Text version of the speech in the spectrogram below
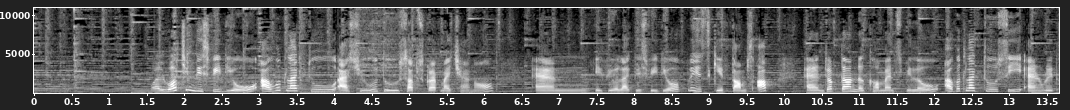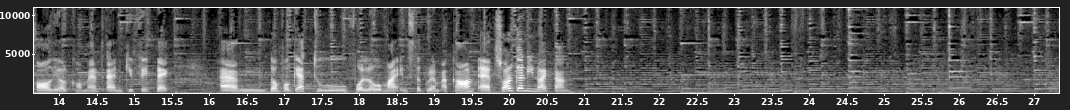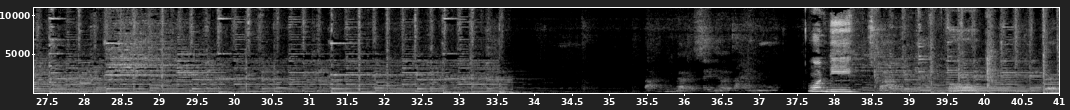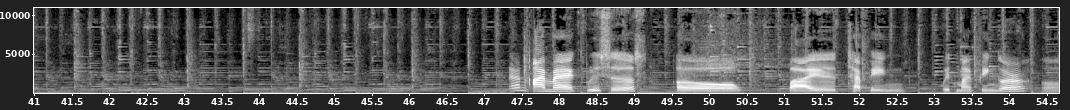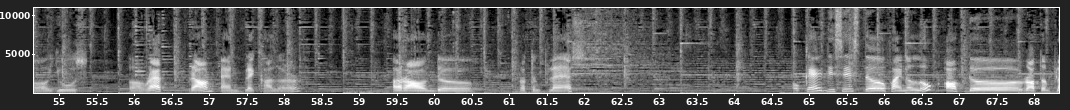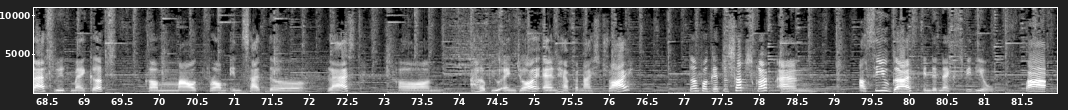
While watching this video, I would like to ask you to subscribe my channel and if you like this video, please give thumbs up and drop down the comments below. I would like to see and read all your comments and give feedback. And don't forget to follow my Instagram account at Swarga Ninoextan. I make breezes uh, by tapping with my finger, uh, use uh, red, brown and black color around the rotten flesh. Okay, this is the final look of the rotten flesh with maggots come out from inside the flesh. Um, I hope you enjoy and have a nice try. Don't forget to subscribe and I'll see you guys in the next video. Bye!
